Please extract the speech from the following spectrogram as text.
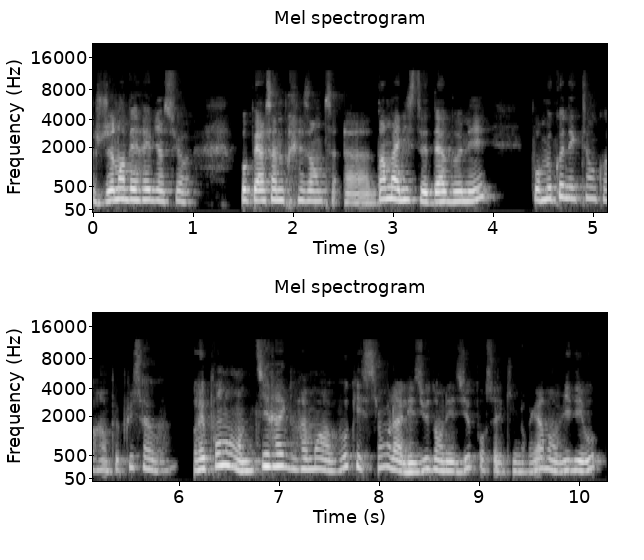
je l'enverrai bien sûr aux personnes présentes euh, dans ma liste d'abonnés pour me connecter encore un peu plus à vous, répondre en direct vraiment à vos questions, là, les yeux dans les yeux pour celles qui me regardent en vidéo,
